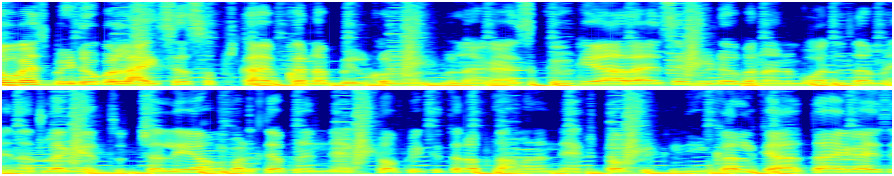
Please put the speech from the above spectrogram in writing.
तो गैस वीडियो को लाइक से सब्सक्राइब करना बिल्कुल मत भूलना गैस क्योंकि यार ऐसे वीडियो बनाने में बहुत ज़्यादा मेहनत लगी है। तो चलिए हम बढ़ते अपने नेक्स्ट टॉपिक की तरफ़। तो हमारा नेक्स्ट टॉपिक निकल के आता है गैस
